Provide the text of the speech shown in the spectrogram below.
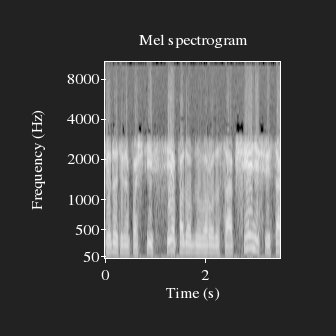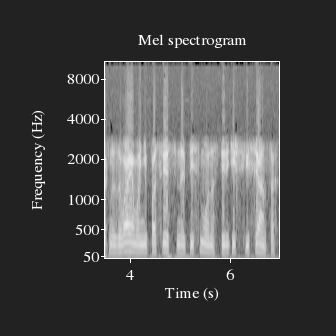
Следовательно, почти все подобного рода сообщения через так называемое непосредственное письмо на спиритических сеансах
